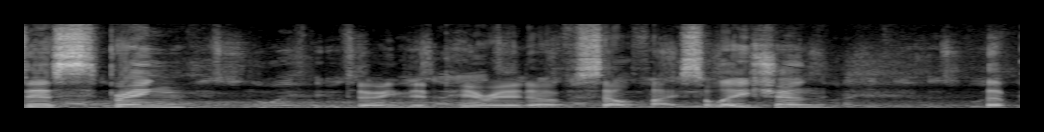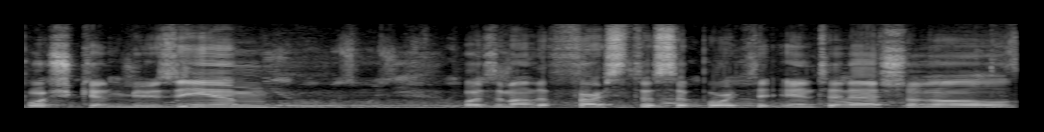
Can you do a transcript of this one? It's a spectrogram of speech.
This spring, during the period of self-isolation, the Pushkin Museum was among the first to support the international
